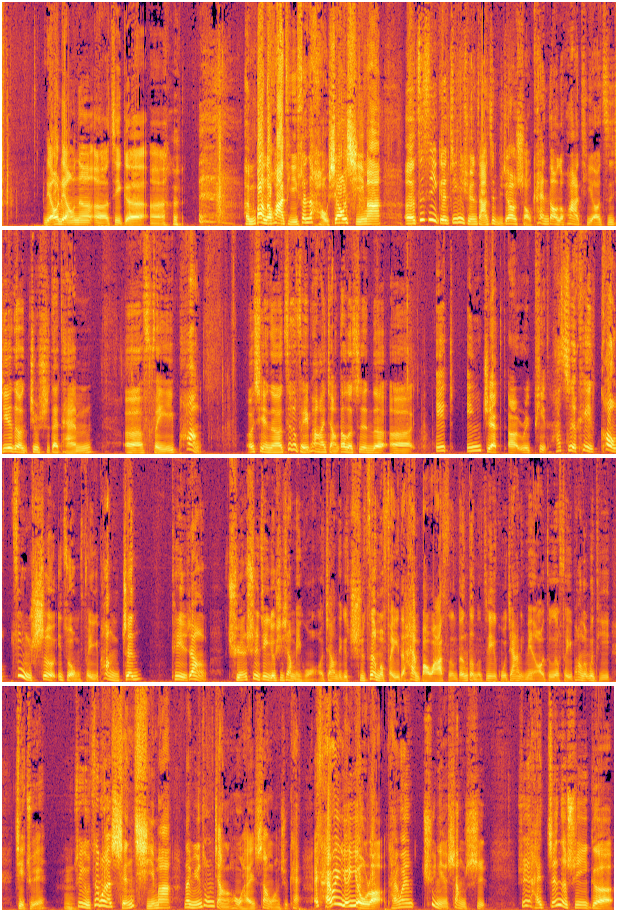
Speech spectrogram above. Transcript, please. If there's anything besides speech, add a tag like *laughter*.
聊聊呢，呃，这个呃，*laughs* 很棒的话题，算是好消息吗？呃，这是一个经济学杂志比较少看到的话题哦，直接的就是在谈呃肥胖，而且呢，这个肥胖还讲到的是呢呃 eat inject 呃 repeat，它是可以靠注射一种肥胖针，可以让。全世界，尤其像美国哦，这样的一个吃这么肥的汉堡啊，什么等等的这些国家里面啊，这个肥胖的问题解决，嗯，所以有这么神奇吗？那云中讲的话，我还上网去看，哎，台湾也有了，台湾去年上市，所以还真的是一个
